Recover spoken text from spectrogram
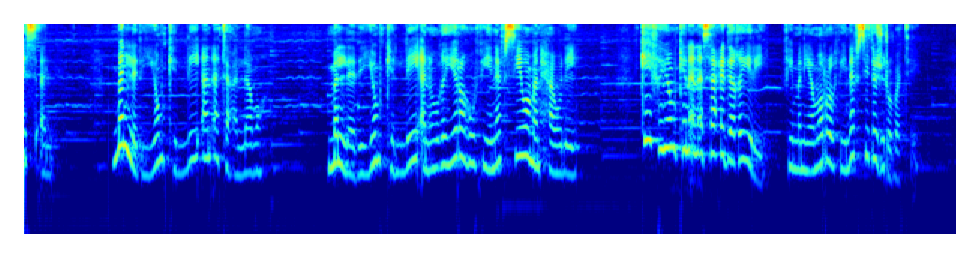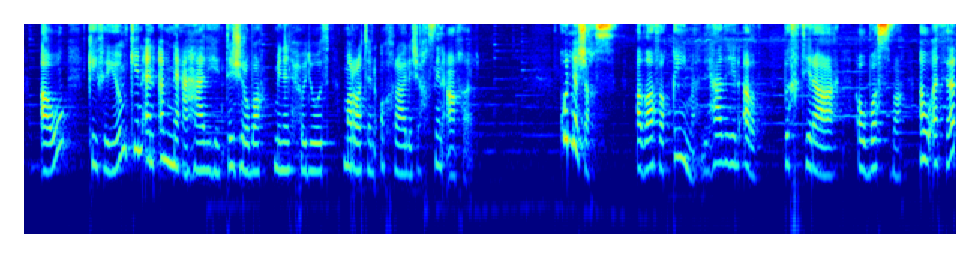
اسأل ما الذي يمكن لي أن أتعلمه؟ ما الذي يمكن لي أن أغيره في نفسي ومن حولي؟ كيف يمكن أن أساعد غيري في من يمر في نفس تجربتي؟ أو كيف يمكن أن أمنع هذه التجربة من الحدوث مرة أخرى لشخص آخر؟ كل شخص أضاف قيمة لهذه الأرض باختراع أو بصمة أو أثر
